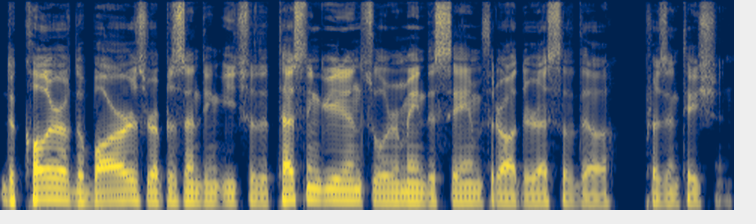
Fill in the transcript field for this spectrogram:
The color of the bars representing each of the test ingredients will remain the same throughout the rest of the presentation.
